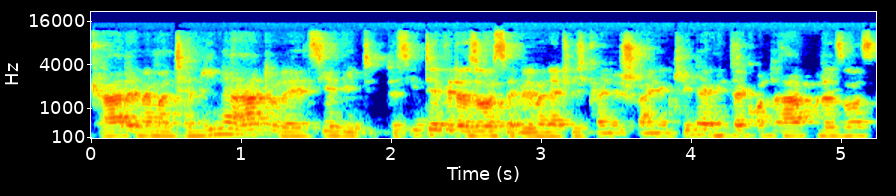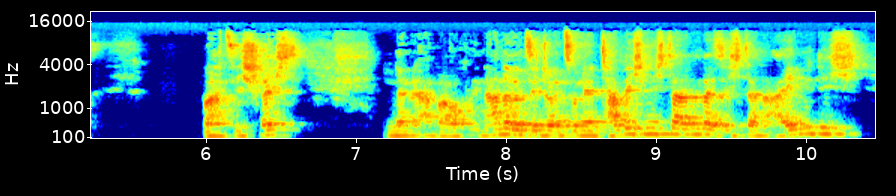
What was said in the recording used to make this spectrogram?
gerade wenn man Termine hat oder jetzt hier das Interview oder sowas, da will man natürlich keine schreienden Kinder im Hintergrund haben oder sowas, macht sich schlecht. Und dann aber auch in anderen Situationen ertappe ich mich dann, dass ich dann eigentlich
